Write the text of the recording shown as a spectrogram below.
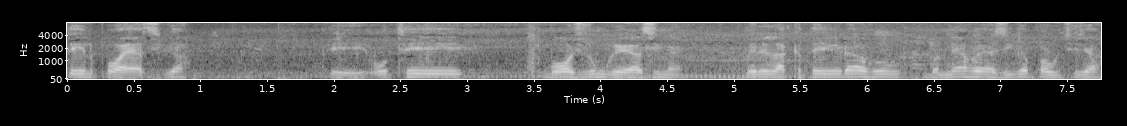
ਤੇਲ ਪਵਾਇਆ ਸੀਗਾ, ਤੇ ਉੱਥੇ ਵਾਸ਼ਰੂਮ ਗਿਆ ਸੀ ਮੈਂ। ਮੇਰੇ ਲੱਕ ਤੇ ਜਿਹੜਾ ਉਹ ਬੰਨਿਆ ਹੋਇਆ ਸੀਗਾ ਪਾਊਚ ਜਿਹਾ,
